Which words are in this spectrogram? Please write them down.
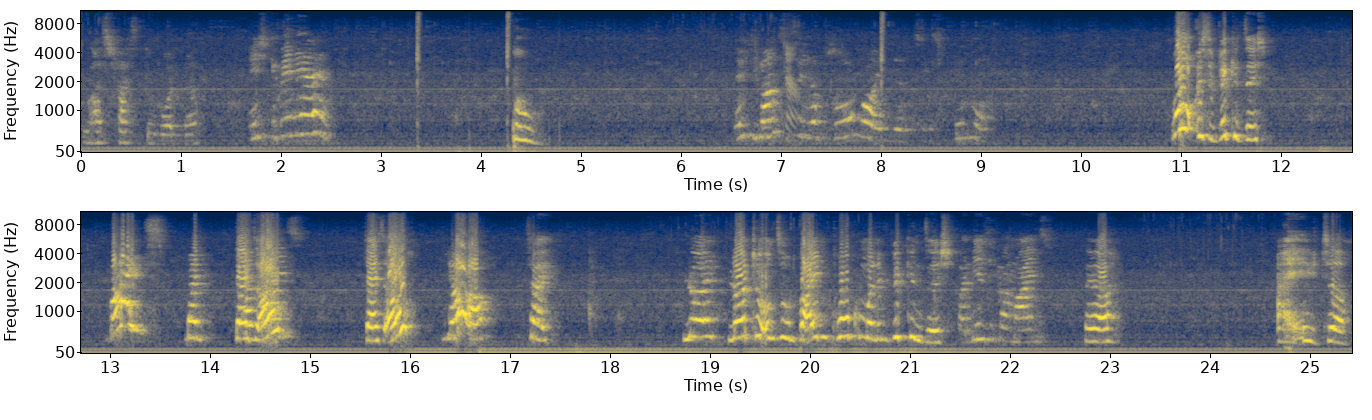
Du hast fast gewonnen, ne? Ich gewinne. Boom. Nicht die ganze Zeit Absorber einsetzen. Ich bin. Oh, es entwickelt sich. Meins! Mein, da ist auch. Da ist auch. Ja! Zeig. Lol. Leute, unsere beiden Pokémon entwickeln sich. Bei mir sieht man meins. Ja. Alter.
